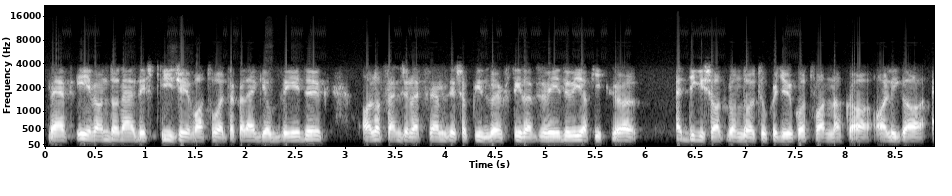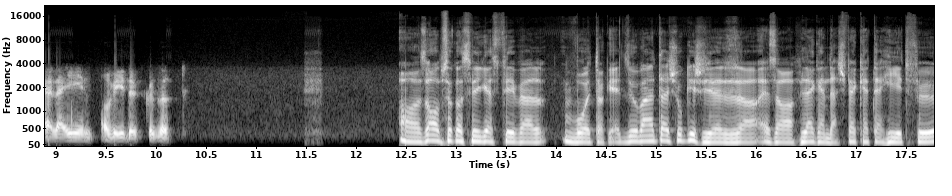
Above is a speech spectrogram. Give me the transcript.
mert Aaron Donald és TJ Watt voltak a legjobb védők, a Los Angeles Rams és a Pittsburgh Steelers védői, akikről eddig is azt gondoltuk, hogy ők ott vannak a, a liga elején a védők között. Az alapszakasz végeztével voltak edzőváltások is, ugye ez a, ez a legendás fekete hétfő,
